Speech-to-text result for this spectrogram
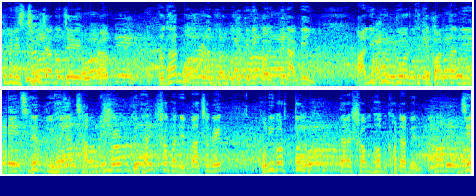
তুমি নিশ্চয়ই জানো যে প্রধানমন্ত্রী নরেন্দ্র মোদী তিনি কয়েকদিন আগেই আলিপুর দুয়ার থেকে বার্তা দিয়ে গিয়েছিলেন দুই হাজার ছাব্বিশের বিধানসভা নির্বাচনে পরিবর্তন তারা সম্ভব ঘটাবেন। যে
